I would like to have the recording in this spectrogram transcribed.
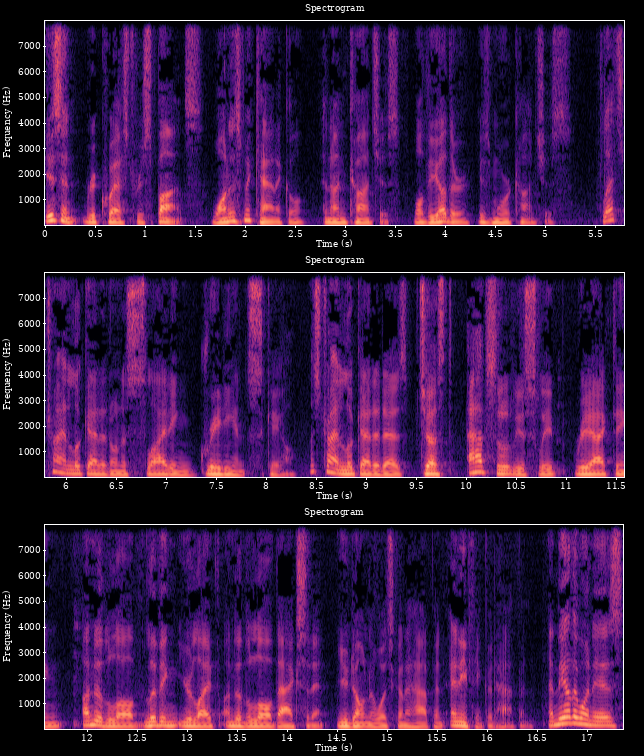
isn't request response. One is mechanical and unconscious, while the other is more conscious. Let's try and look at it on a sliding gradient scale. Let's try and look at it as just absolutely asleep, reacting under the law of living your life under the law of accident. You don't know what's going to happen. Anything could happen. And the other one is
